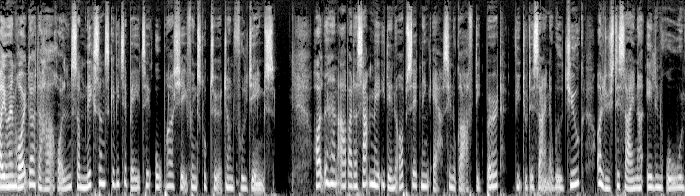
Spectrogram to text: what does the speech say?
Fra Johan Reuter, der har rollen som Nixon, skal vi tilbage til operachef og instruktør John Full James. Holdet han arbejder sammen med i denne opsætning er scenograf Dick Bird, videodesigner Will Duke og lysdesigner Ellen Rowe.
